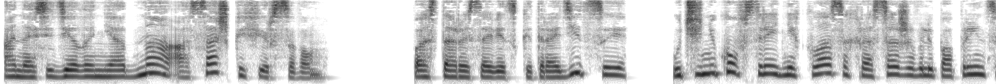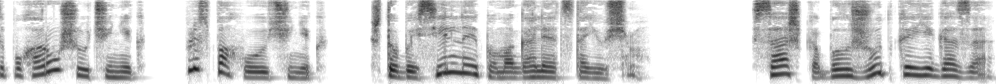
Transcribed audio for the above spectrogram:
Она сидела не одна, а с Сашкой Фирсовым. По старой советской традиции учеников в средних классах рассаживали по принципу «хороший ученик» плюс плохой ученик, чтобы сильные помогали отстающим. Сашка был жуткая ягоза,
